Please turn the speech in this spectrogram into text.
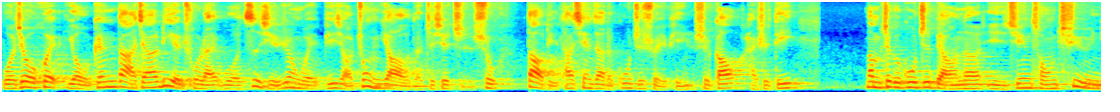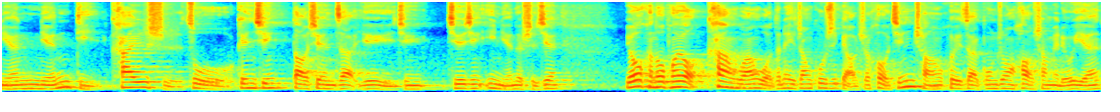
我就会有跟大家列出来，我自己认为比较重要的这些指数，到底它现在的估值水平是高还是低？那么这个估值表呢，已经从去年年底开始做更新，到现在也已经接近一年的时间。有很多朋友看完我的那张估值表之后，经常会在公众号上面留言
